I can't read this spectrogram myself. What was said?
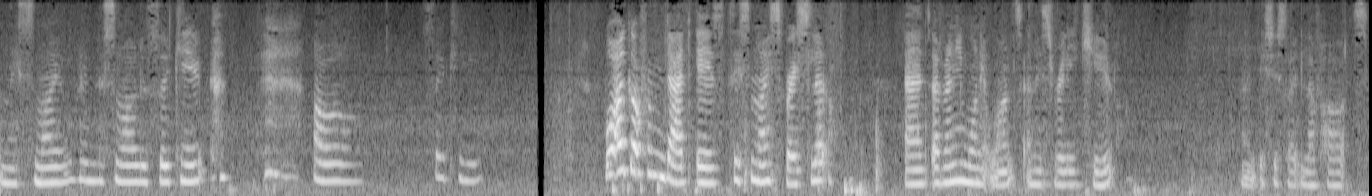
they smile and the smile is so cute. oh, so cute. What I got from Dad is this nice bracelet and I've only worn it once and it's really cute and it's just like love hearts.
